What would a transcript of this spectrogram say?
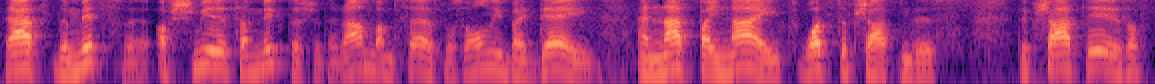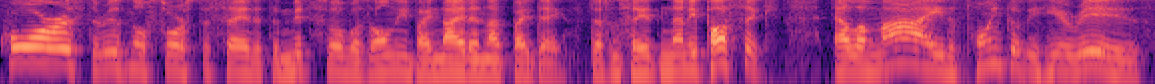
That's the mitzvah of Shmiras HaMikdash that the Rambam says was only by day and not by night. What's the pshat in this? The pshat is, of course, there is no source to say that the mitzvah was only by night and not by day. It doesn't say it in any pasuk. Elamai, the point over here is,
